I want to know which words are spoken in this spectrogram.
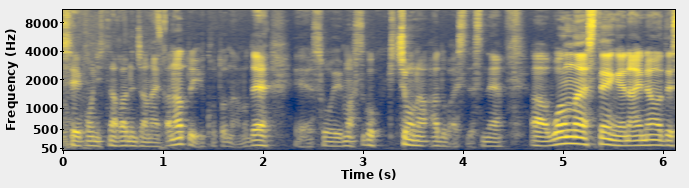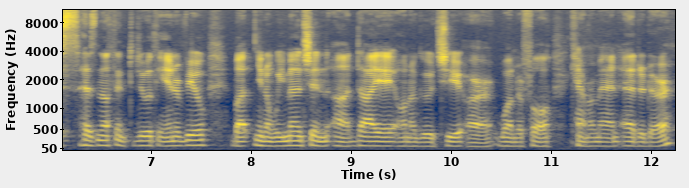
成功につながるんじゃないかなということなので、えそういうまあすごく貴重なアドバイスですね。Uh, one last thing, and I know this has nothing to do with the interview, but you know we mentioned uh, Daie Onoguchi, our wonderful cameraman editor,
